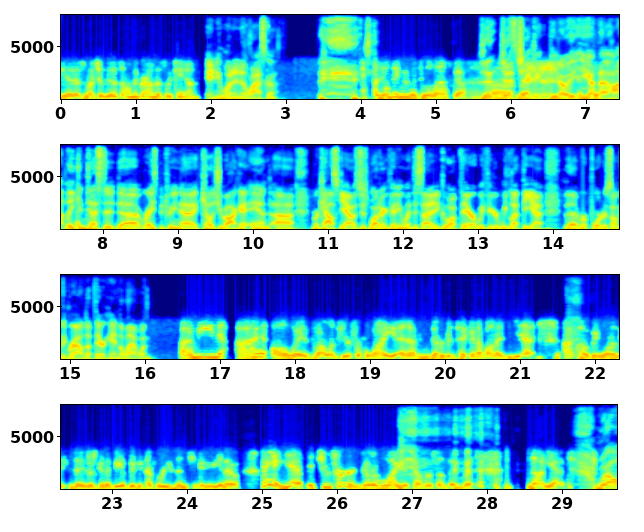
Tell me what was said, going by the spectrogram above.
get as much of this on the ground as we can. Anyone in Alaska? I don't think we went to Alaska. Just, um, just checking. You know, you got that hotly contested uh, race between uh, Kelly Tshibaka and uh, Murkowski. I was just wondering if anyone decided to go up there. We figured we'd let the uh, the reporters on the ground up there handle that one. I mean, I always volunteer for Hawaii, and I've never been taken up on it yet. I'm hoping one of these days there's going to be a big enough reason to, you know, hey, yes, it's your turn. Go to Hawaii to cover something. But not yet. Well,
